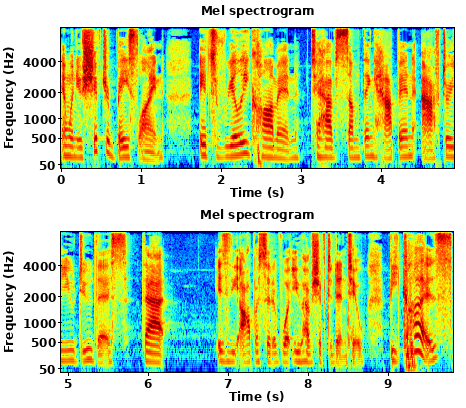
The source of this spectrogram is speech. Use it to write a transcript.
And when you shift your baseline, it's really common to have something happen after you do this that is the opposite of what you have shifted into because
